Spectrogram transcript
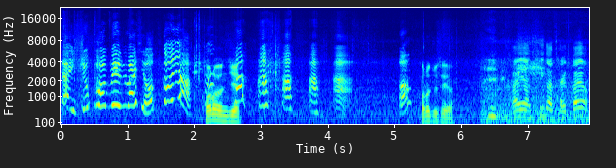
나이 슈퍼빈 맛이 어떠냐? 걸어 이제 아, 아. 걸어주세요. 가야 키가 잘까요?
